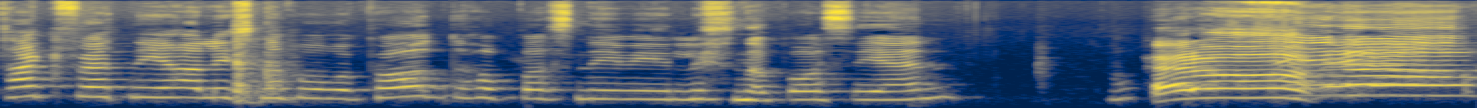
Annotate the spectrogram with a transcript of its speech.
Tack för att ni har lyssnat på vår podd. Hoppas ni vill lyssna på oss igen. Hej då!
